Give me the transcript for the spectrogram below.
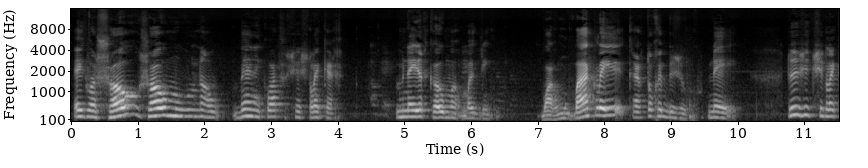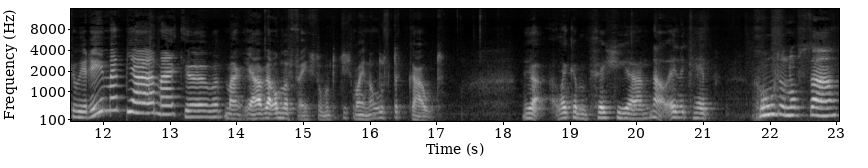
ik was zo, zo moe. Nou ben ik kwart voor zes lekker beneden gekomen. Maar ik denk, waarom moet ik? Ik krijg toch geen bezoek. Nee. Dus ik zit lekker weer in mijn pyjamaatje. Wat maakt, ja, wel mijn feest, want het is mij alles te koud. Ja, lekker mijn vestje aan. Nou, en ik heb groenten op staan.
